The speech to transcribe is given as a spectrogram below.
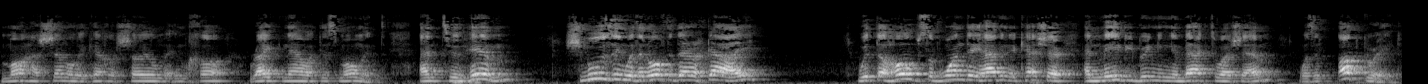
Ma Hashem me'imcha right now at this moment. And to him, schmoozing with an off the derech guy, with the hopes of one day having a kesher and maybe bringing him back to Hashem, was an upgrade,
